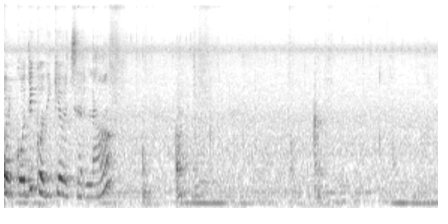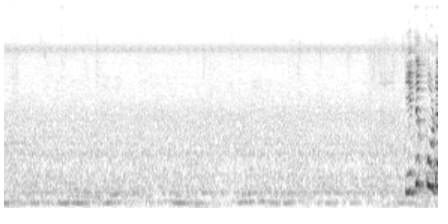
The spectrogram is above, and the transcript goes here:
ஒரு கொதி கொதிக்க வச்சிடலாம். இது கூட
